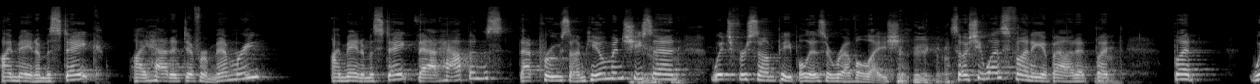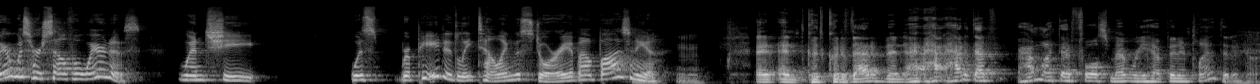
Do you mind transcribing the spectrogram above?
I made a mistake. I had a different memory. I made a mistake. That happens. That proves I'm human, she yeah. said, which for some people is a revelation. yeah. So she was funny about it, but yeah. but where was her self-awareness when she was repeatedly telling the story about Bosnia? Mm-hmm. And and could could have that have been how, how did that how might that false memory have been implanted in her?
